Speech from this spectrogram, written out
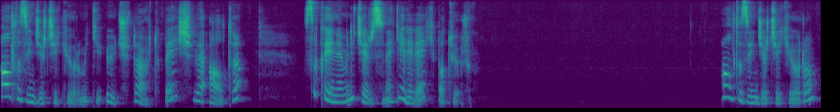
6 zincir çekiyorum. 2, 3, 4, 5 ve 6. Sık iğnemin içerisine gelerek batıyorum. 6 zincir çekiyorum.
